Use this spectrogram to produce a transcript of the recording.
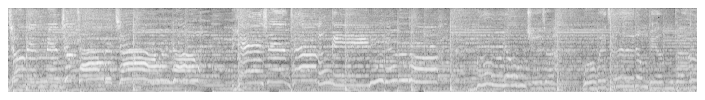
就明明就他比较温柔也许他能给你更多。不用抉择我会自动变朋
